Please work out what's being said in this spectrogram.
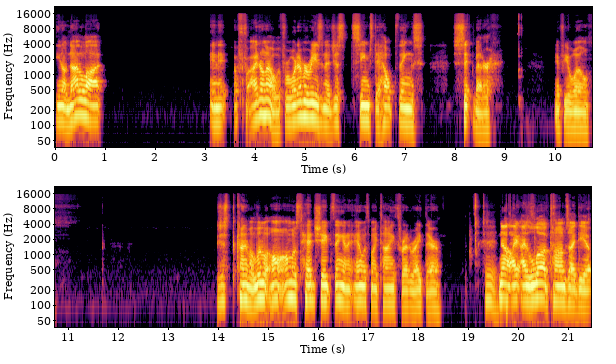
you know, not a lot. And it, I don't know, for whatever reason, it just seems to help things sit better, if you will. Just kind of a little, almost head shaped thing, and I end with my tying thread right there. Hmm. No, I, I love Tom's idea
